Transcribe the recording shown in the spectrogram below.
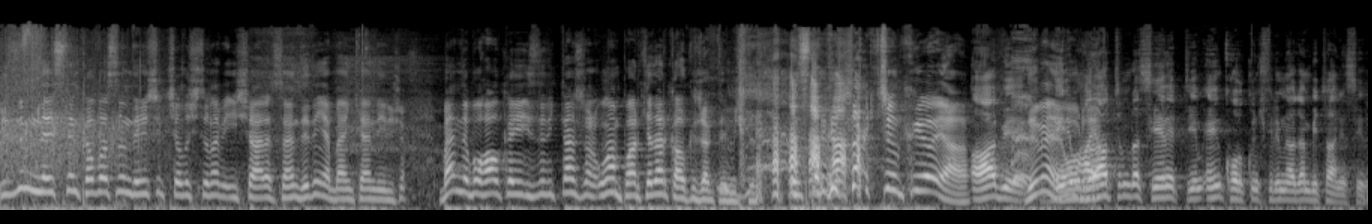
Bizim neslin kafasının değişik çalıştığına bir işaret. Sen dedin ya ben kendi düşün. Ben de bu halkayı izledikten sonra ulan parkeler kalkacak demiştim. Islak ıslak çıkıyor ya. Abi Değil mi? benim Orada- hayatımda seyrettiğim en korkunç filmlerden bir tanesiydi.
